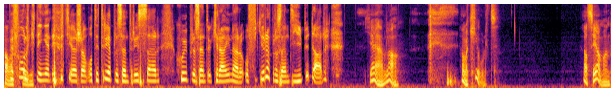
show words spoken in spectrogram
Befolkningen utgörs av 83% ryssar, 7% ukrainare och 4% judar. Jävlar. Fan vad coolt. Här ser man.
